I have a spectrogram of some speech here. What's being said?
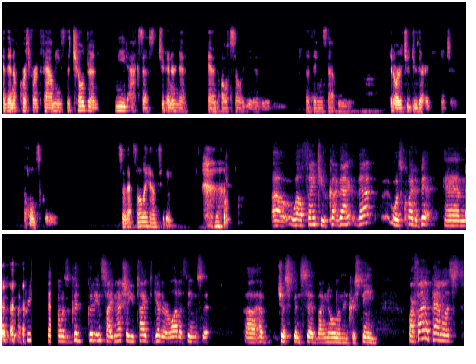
and then, of course, for families, the children need access to internet and also, you know, the things that we, in order to do their education, the homeschooling. So that's all I have today. uh, well, thank you. That, that was quite a bit. And I appreciate that. That was good, good insight. And actually, you tied together a lot of things that uh, have just been said by Nolan and Christine. Our final panelist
